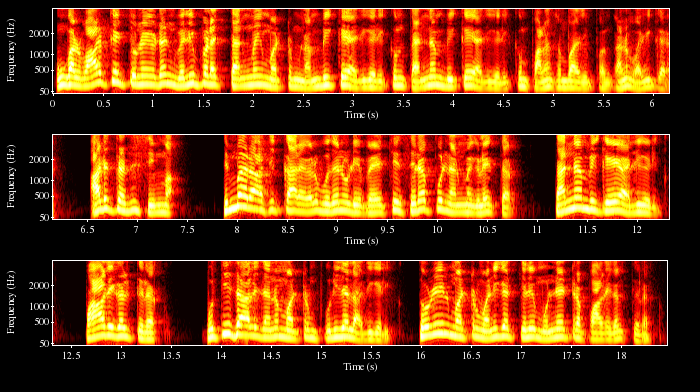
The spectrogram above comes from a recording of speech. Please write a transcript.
உங்கள் வாழ்க்கை துணையுடன் வெளிப்படைத்தன்மை மற்றும் நம்பிக்கை அதிகரிக்கும் தன்னம்பிக்கை அதிகரிக்கும் பணம் சம்பாதிப்பதற்கான வழி அடுத்தது சிம்மம். சிம்ம ராசிக்காரர்கள் புதனுடைய பயிற்சி சிறப்பு நன்மைகளை தரும். தன்னம்பிக்கையை அதிகரிக்கும். பாதைகள் திறக்கும். புத்திசாலிதனம் மற்றும் புரிதல் அதிகரிக்கும். தொழில் மற்றும் வணிகத்திலே முன்னேற்ற பாதைகள் திறக்கும்.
